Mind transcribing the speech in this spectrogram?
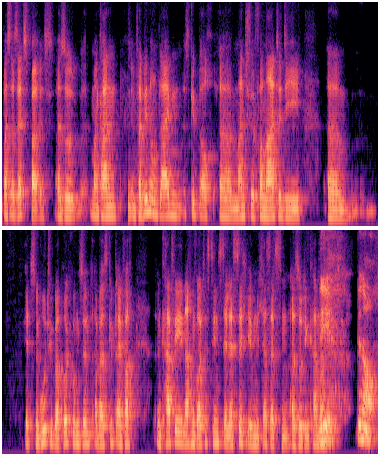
was ersetzbar ist. Also man kann in Verbindung bleiben. Es gibt auch äh, manche Formate, die ähm, jetzt eine gute Überbrückung sind, aber es gibt einfach einen Kaffee nach dem Gottesdienst, der lässt sich eben nicht ersetzen. Also den kann man. Nee, genau.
